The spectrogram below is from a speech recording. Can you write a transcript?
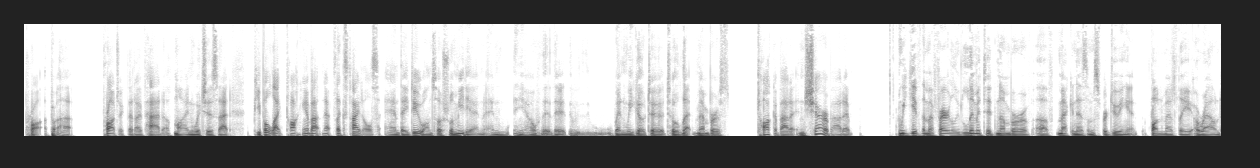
pro, uh, project that I've had of mine, which is that people like talking about Netflix titles, and they do on social media. And, and you know, they, they, when we go to to let members talk about it and share about it, we give them a fairly limited number of, of mechanisms for doing it. Fundamentally, around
